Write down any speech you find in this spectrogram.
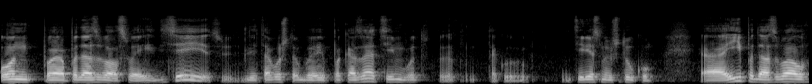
он подозвал своих детей для того, чтобы показать им вот такую интересную штуку. Э, и подозвал э,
